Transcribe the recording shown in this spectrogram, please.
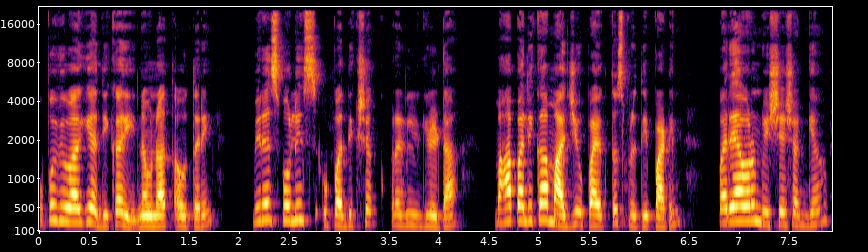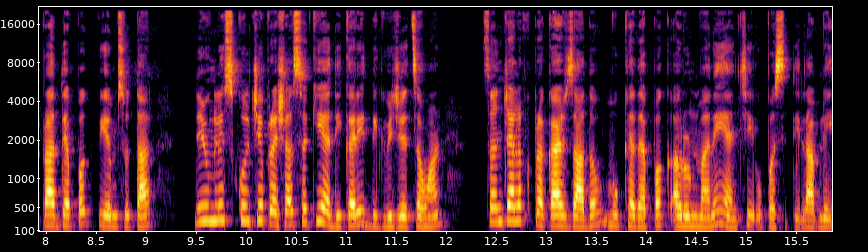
उपविभागीय अधिकारी नवनाथ अवतरे मिरज पोलीस उपअधीक्षक प्रनिल गिल्डा महापालिका माजी उपायुक्त स्मृती पाटील पर्यावरण विशेषज्ञ प्राध्यापक P M Sutar New English स्कूलचे प्रशासकीय अधिकारी दिग्विजय चव्हाण संचालक प्रकाश जाधव मुख्याध्यापक अरुण माने यांची उपस्थिती लाभली.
